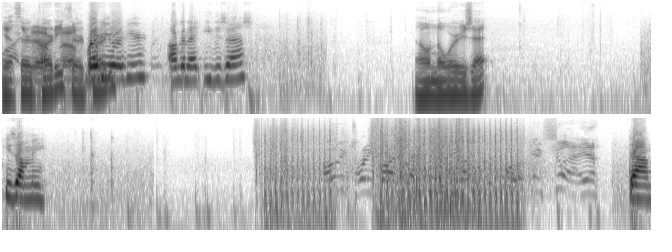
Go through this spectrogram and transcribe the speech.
Yeah, third Yep, party, yep. third Right party. here, right here. I'm gonna eat his ass. I don't know where he's at. He's on me. Only 25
